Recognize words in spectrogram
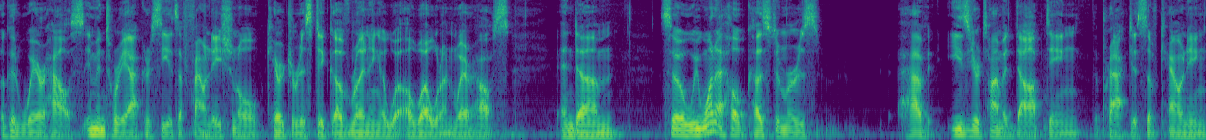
a good warehouse, inventory accuracy is a foundational characteristic of running a, a well-run warehouse. And um, so we want to help customers have easier time adopting the practice of counting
